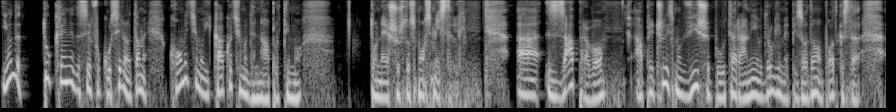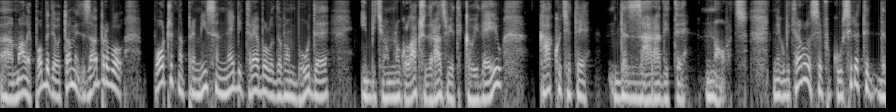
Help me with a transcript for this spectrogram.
I onda tu krene da se fokusira na tome kome ćemo i kako ćemo da naplatimo to nešto što smo osmislili. A, zapravo, a pričali smo više puta ranije u drugim epizodama podcasta a, Male pobede o tome, zapravo početna premisa ne bi trebalo da vam bude i bit će vam mnogo lakše da razvijete kao ideju kako ćete da zaradite novac, nego bi trebalo da se fokusirate da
